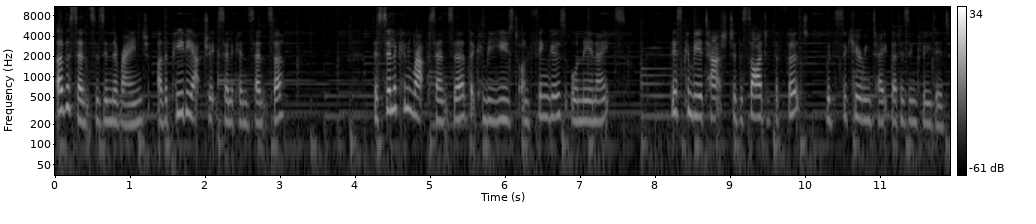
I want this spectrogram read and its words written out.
Other sensors in the range are the paediatric silicon sensor, the silicon wrap sensor that can be used on fingers or neonates, this can be attached to the side of the foot with securing tape that is included.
